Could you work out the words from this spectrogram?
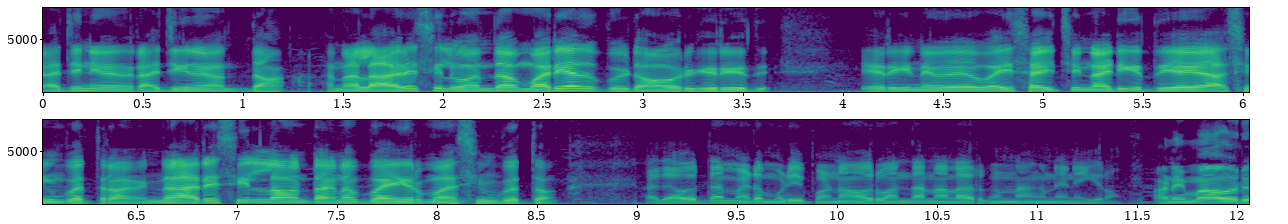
ரஜினி ரஜினிகாந்த் தான் அதனால் அரசியல் வந்தால் மரியாதை போயிடும் அவருக்கு இருக்குது. ஏற்கனவே வயசாயிடுச்சு நடிக்கிறதையே அசிங்கப்படுத்துறாங்க. இன்னும் அரசியல்லாம் வந்துட்டாங்கன்னா பயங்கரமாக அசிங்கப்படுத்தும் அது அவர் தான் மேடம் முடிவு பண்ணால் அவர் வந்தால் நல்லா இருக்கும்னு நாங்கள் நினைக்கிறோம். அனிமா அவர்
